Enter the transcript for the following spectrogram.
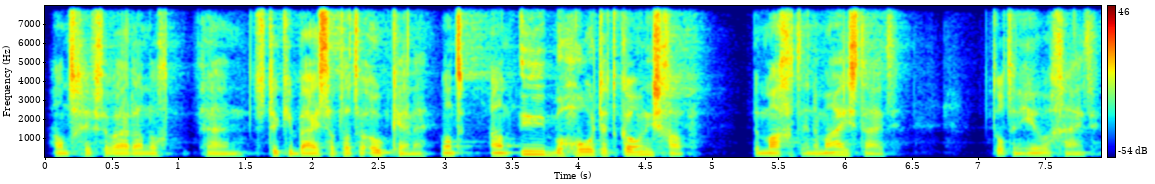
handschriften waar dan nog een stukje bij staat dat we ook kennen. Want aan u behoort het koningschap, de macht en de majesteit, tot in eeuwigheid.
